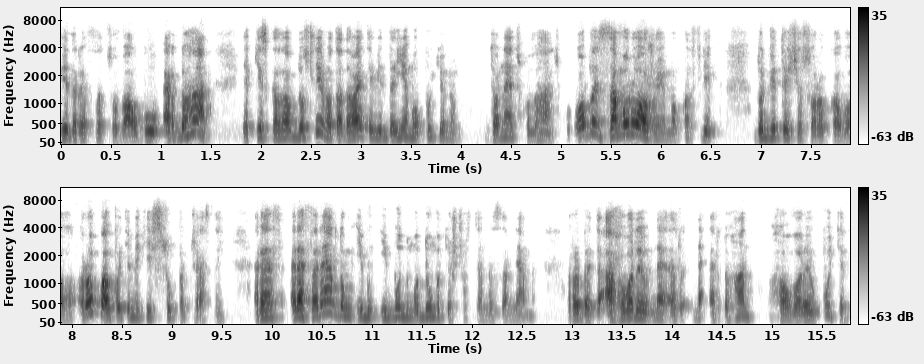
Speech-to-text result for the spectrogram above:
відрефлексував, був Ердоган, який сказав дослівно: та давайте віддаємо Путіну Донецьку, Луганську область, заморожуємо конфлікт до 2040 року, а потім якийсь суперчесний реф, референдум, і, і будемо думати, що з цими землями робити. А говорив не Ердоган, говорив Путін.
